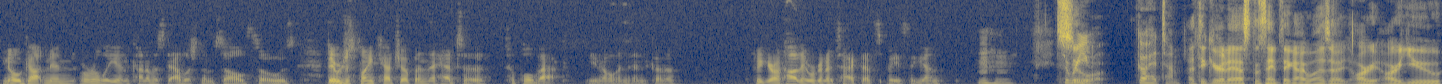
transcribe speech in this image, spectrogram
you know gotten in early and kind of established themselves. So was, they were just playing catch up, and they had to to pull back, you know, and, and kind of figure out how they were going to attack that space again. So, were you, go ahead, Tom. I think you're going to ask the same thing I was. Are, are are you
